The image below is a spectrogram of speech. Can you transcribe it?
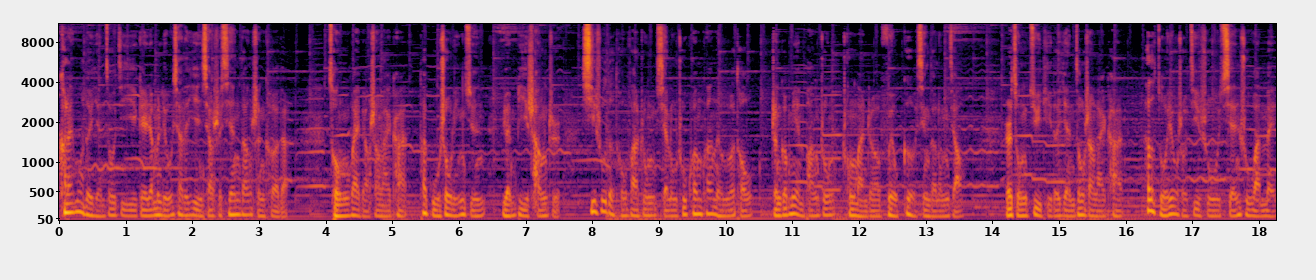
克莱默的演奏技艺给人们留下的印象是相当深刻的。从外表上来看，他骨瘦嶙峋、圆臂长指，稀疏的头发中显露出宽宽的额头，整个面庞中充满着富有个性的棱角。而从具体的演奏上来看，他的左右手技术娴熟完美，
